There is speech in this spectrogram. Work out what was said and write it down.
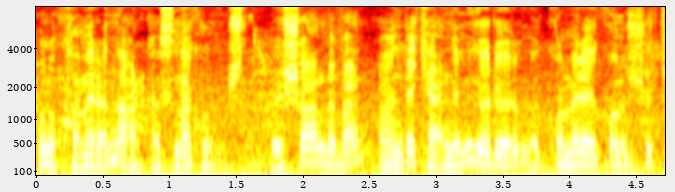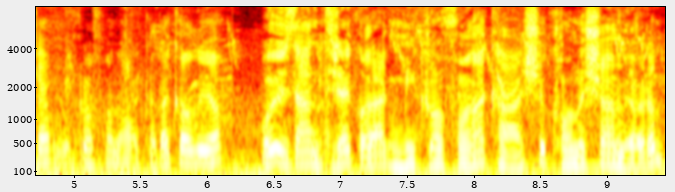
bunu kameranın arkasına koymuşlar. Ve şu anda ben önde kendimi görüyorum ve kameraya konuşurken mikrofon arkada kalıyor. O yüzden direkt olarak mikrofona karşı konuşamıyorum.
